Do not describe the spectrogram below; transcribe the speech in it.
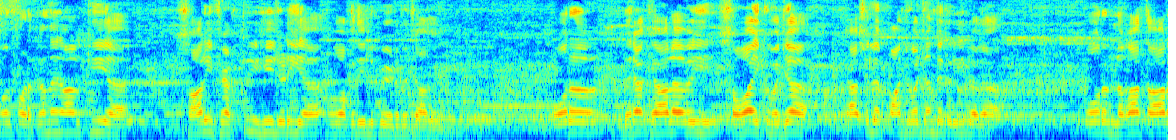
ਔਰ ਭੜਕਣ ਦੇ ਨਾਲ ਕੀ ਆ, ਸਾਰੀ ਫੈਕਟਰੀ ਹੀ ਜਿਹੜੀ ਆ, ਉਹ ਅੱਗ ਦੀ ਲਪੇਟ ਵਿੱਚ ਆ ਗਈ। ਔਰ ਮੇਰਾ ਖਿਆਲ ਹੈ ਵੀ ਸਵਾ ਇੱਕ ਵਜਾ, ਇਸ ਵੇਲੇ 5 ਵਜਣ ਦੇ ਕਰੀਬ ਹੈਗਾ। ਔਰ ਲਗਾਤਾਰ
